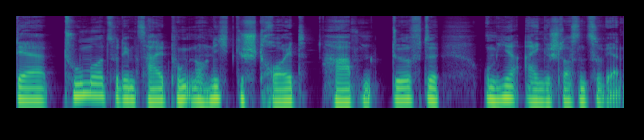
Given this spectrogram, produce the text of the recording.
der Tumor zu dem Zeitpunkt noch nicht gestreut haben dürfte, um hier eingeschlossen zu werden.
